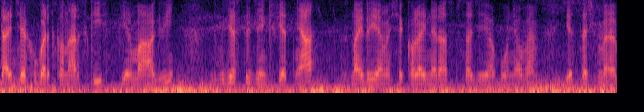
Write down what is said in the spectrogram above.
Witajcie, Hubert Konarski, firma Agri. 20 dzień kwietnia. Znajdujemy się kolejny raz w sadzie jabłoniowym. Jesteśmy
